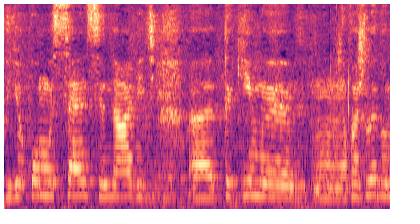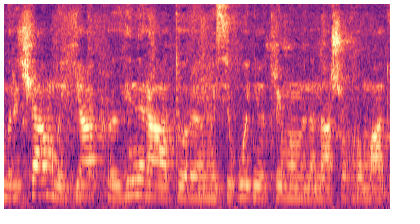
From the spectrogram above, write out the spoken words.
в якомусь сенсі навіть е, такими м, важливими речами, як генератори. Ми сьогодні отримуємо на нашу громаду.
